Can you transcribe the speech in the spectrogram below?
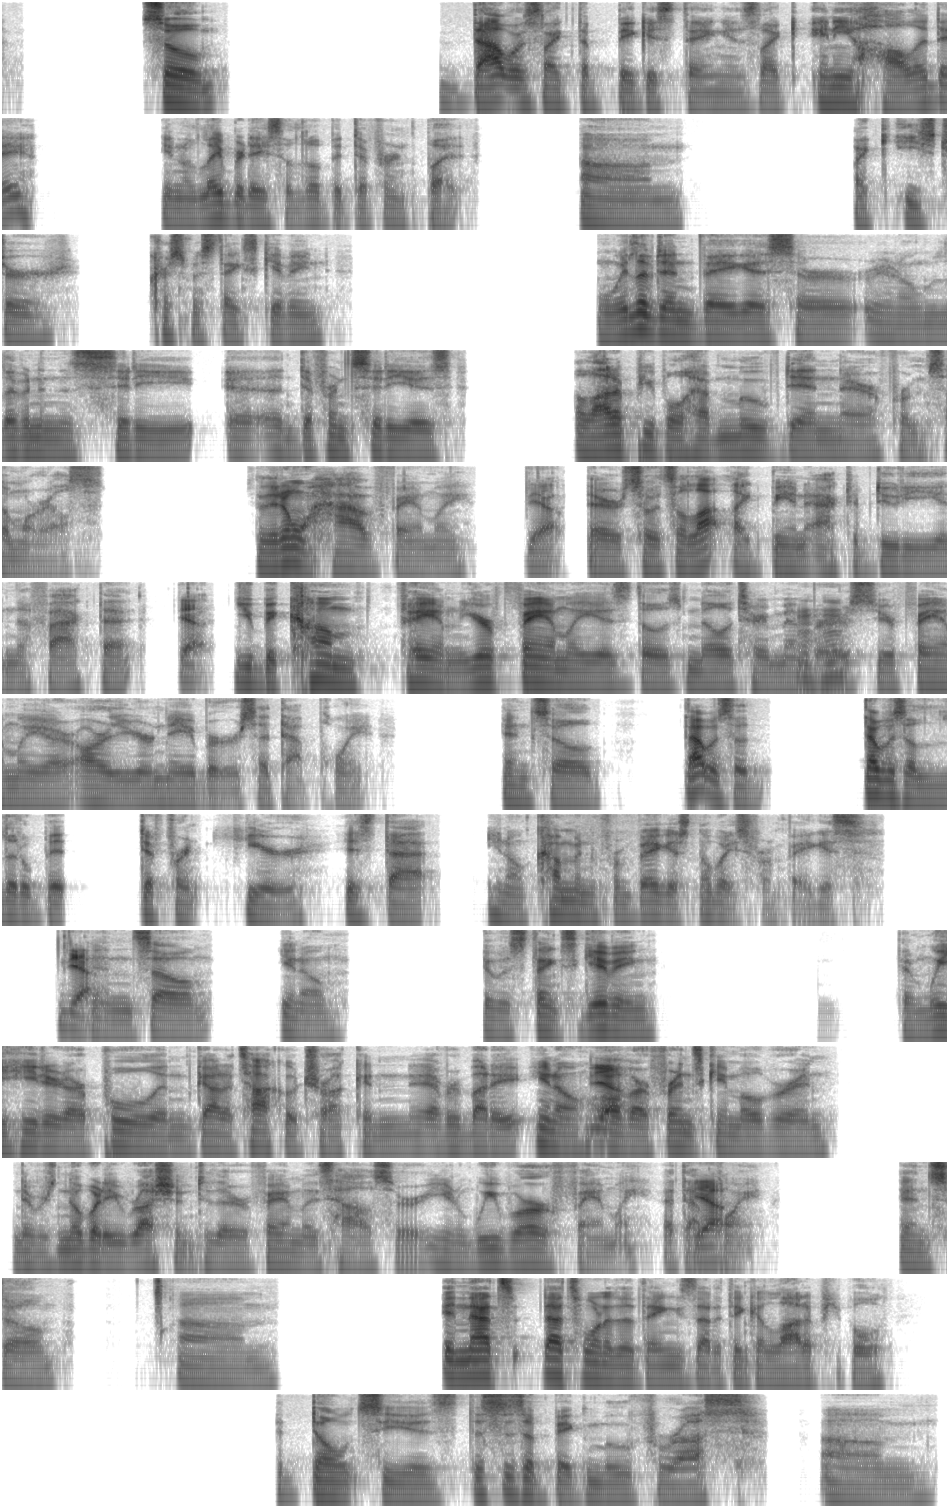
So that was like the biggest thing is like any holiday, you know, Labor Day's a little bit different, but um like Easter, Christmas, Thanksgiving. When we lived in Vegas or, you know, living in the city, a different city is a lot of people have moved in there from somewhere else. So they don't have family Yeah. there. So it's a lot like being active duty in the fact that Yeah. you become family. Your family is those military members. Your family are, are your neighbors at that point. And so that was a that was a little bit different here. Is that you know coming from Vegas? Nobody's from Vegas. Yeah. And so you know it was Thanksgiving. Then we heated our pool and got a taco truck, and everybody, you know, Yeah. all of our friends came over, and there was nobody rushing to their family's house, or you know, we were family at that Yeah. And so, um, and that's that's one of the things that I think a lot of people don't see is this is a big move for us. Um,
